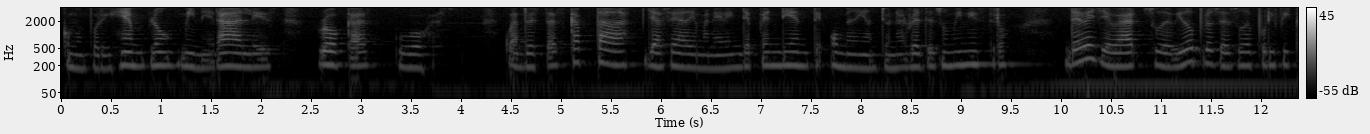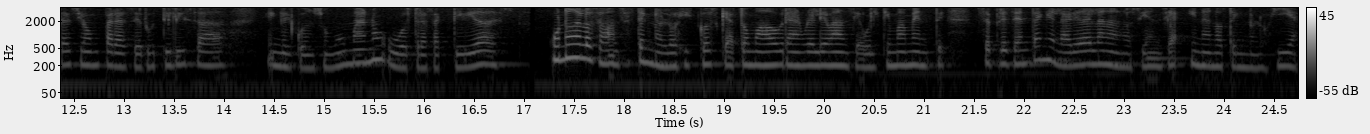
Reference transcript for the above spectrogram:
como por ejemplo minerales, rocas u hojas. Cuando esta es captada, ya sea de manera independiente o mediante una red de suministro, debe llevar su debido proceso de purificación para ser utilizada en el consumo humano u otras actividades. Uno de los avances tecnológicos que ha tomado gran relevancia últimamente se presenta en el área de la nanociencia y nanotecnología,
